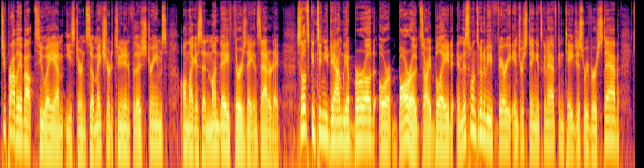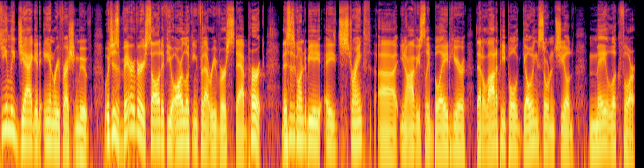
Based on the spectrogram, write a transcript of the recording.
to probably about 2 a.m. Eastern. So make sure to tune in for those streams on, like I said, Monday, Thursday, and Saturday. So let's continue down. We have burrowed or borrowed, sorry, blade, and this one's going to be very interesting. It's going to have contagious reverse stab, keenly jagged, and refreshing move, which is very, very solid if you are looking for that reverse stab perk. This is going to be a strength, uh, you know, obviously blade here that a lot of people going sword and shield may look for.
